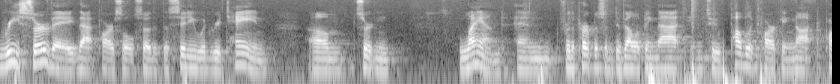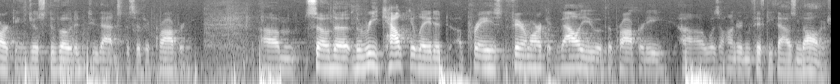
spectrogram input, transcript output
resurvey that parcel so that the city would retain um, certain land and for the purpose of developing that into public parking, not parking just devoted to that specific property. Um, so the, the recalculated appraised fair market value of the property uh, was $150,000.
